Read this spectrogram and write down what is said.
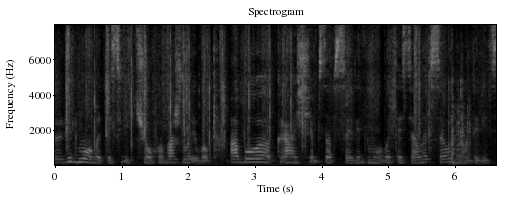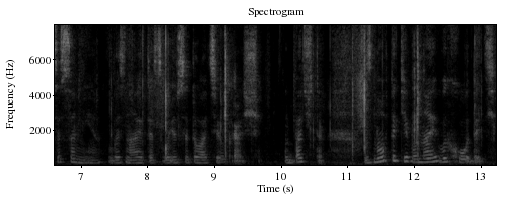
відмовитись від чого? Важливо б, або краще б за все відмовитися, але все одно дивіться самі. Ви знаєте свою ситуацію краще. От бачите, знов таки вона і виходить.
